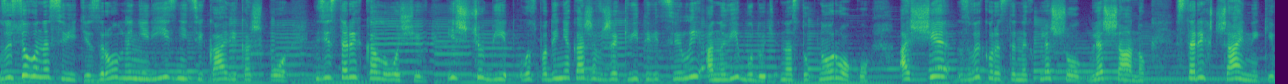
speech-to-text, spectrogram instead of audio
З усього на світі зроблені різні цікаві кашпо зі старих калошів, із щобіт. Господиня каже, вже квіти відцвіли, а нові будуть наступного року. А ще з використаних пляшок, бляшанок, старих чайників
